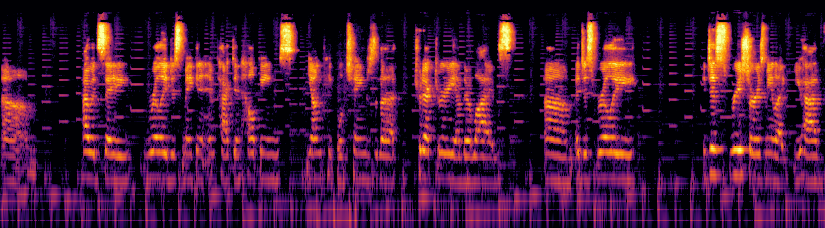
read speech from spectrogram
um, I would say really just making an impact in helping young people change the trajectory of their lives. Um, it just really it just reassures me like you have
